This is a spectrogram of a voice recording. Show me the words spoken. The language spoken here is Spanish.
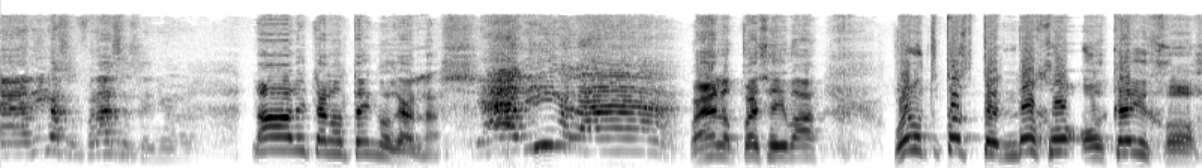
Ya, diga su frase, señor. No, ahorita no tengo ganas. Ya, dígala. Bueno, pues ahí va. Bueno, ¿tú estás pendejo o qué, hijo?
